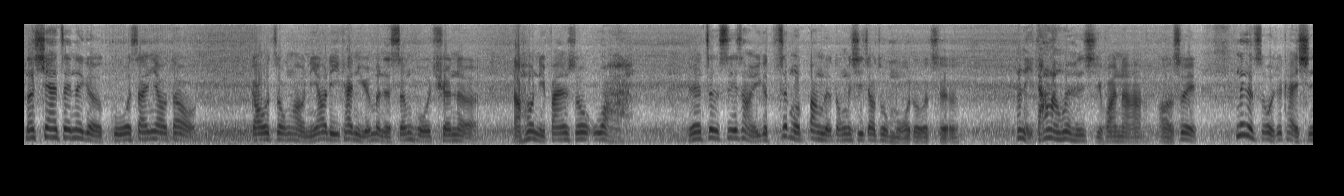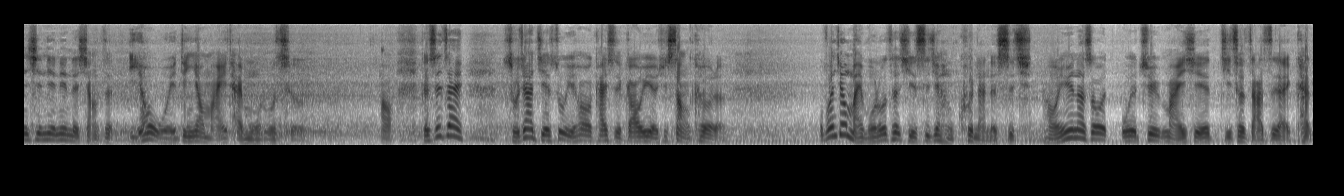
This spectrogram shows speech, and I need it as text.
那现在在那个国三要到。高中哦，你要离开你原本的生活圈了，然后你发现说哇，原来这个世界上有一个这么棒的东西叫做摩托车，那你当然会很喜欢呐哦，所以那个时候我就开始心心念念的想着，以后我一定要买一台摩托车。好，可是，在暑假结束以后，开始高一了去上课了，我发现买摩托车其实是一件很困难的事情哦，因为那时候我去买一些机车杂志来看，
